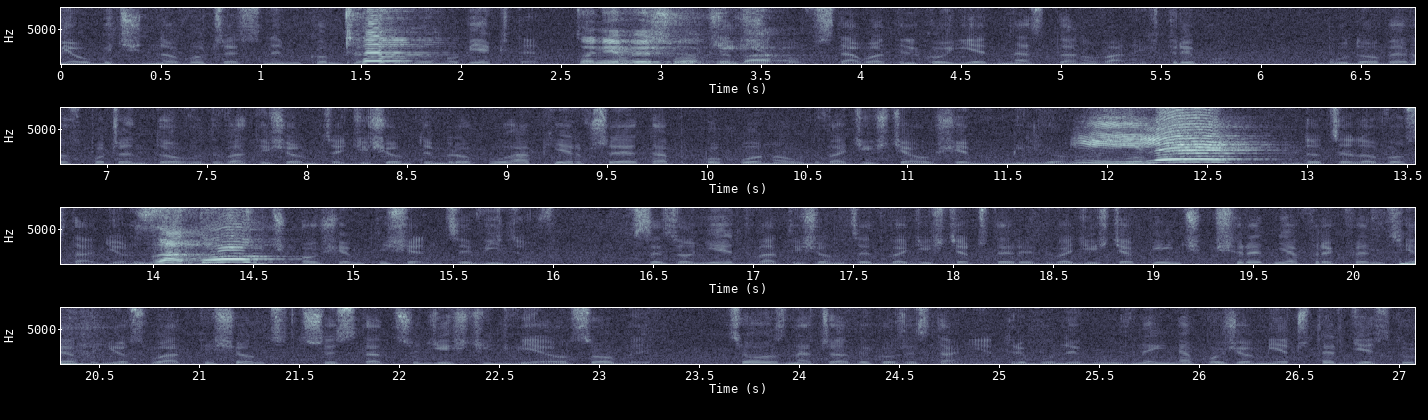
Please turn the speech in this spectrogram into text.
miał być nowoczesnym, kompleksowym obiektem. To nie wyszło do dziś chyba. powstała tylko jedna z planowanych trybun. Budowę rozpoczęto w 2010 roku, a pierwszy etap pochłonął 28 milionów Ile? złotych. Docelowo stadion Za ma to? pomieścić 8 tysięcy widzów. W sezonie 2024-25 średnia frekwencja wyniosła 1332 osoby, co oznacza wykorzystanie trybuny głównej na poziomie 46%.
